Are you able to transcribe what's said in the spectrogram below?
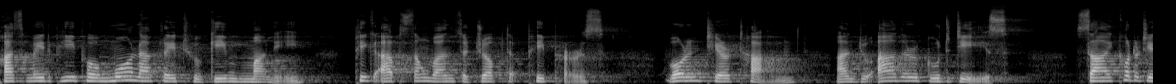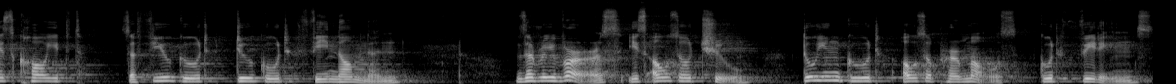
has made people more likely to give money pick up someone's dropped papers, volunteer time, and do other good deeds. Psychologists call it the feel good, do good phenomenon. The reverse is also true. Doing good also promotes good feelings.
